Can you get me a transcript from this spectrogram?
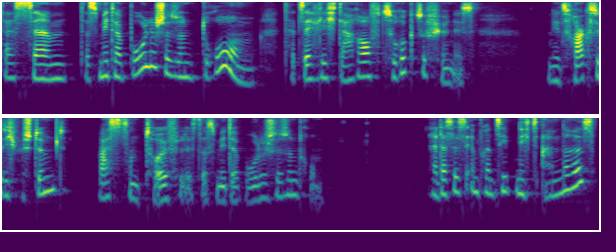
dass ähm, das metabolische Syndrom tatsächlich darauf zurückzuführen ist. Und jetzt fragst du dich bestimmt, was zum Teufel ist das metabolische Syndrom? Na, das ist im Prinzip nichts anderes,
